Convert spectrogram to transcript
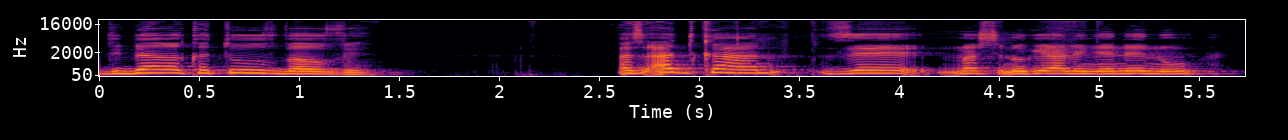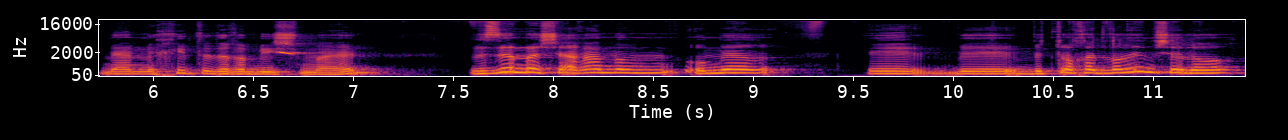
דיבר הכתוב בהווה. אז עד כאן זה מה שנוגע לענייננו מהמחילתא דרבי ישמעאל, וזה מה שהרמב"ם אומר בתוך הדברים שלו,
